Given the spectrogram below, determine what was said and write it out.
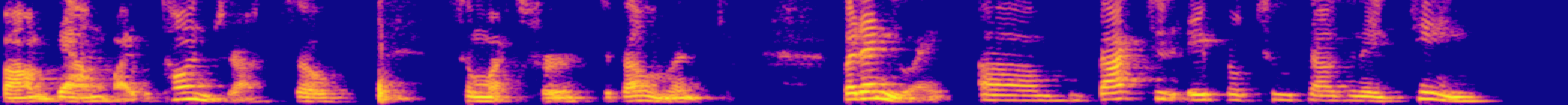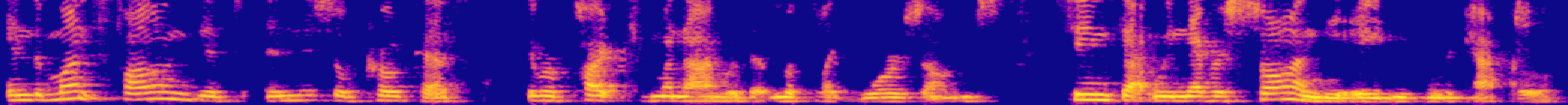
bombed down by the Contra. So, so much for development. But anyway, um, back to April 2018, in the months following the initial protests, there were parts of Managua that looked like war zones, scenes that we never saw in the 80s in the capital.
